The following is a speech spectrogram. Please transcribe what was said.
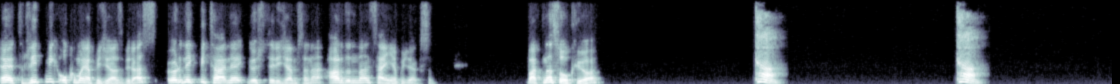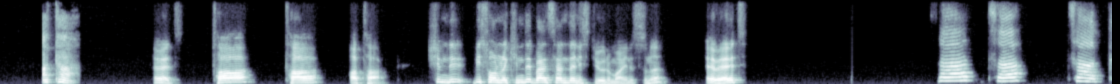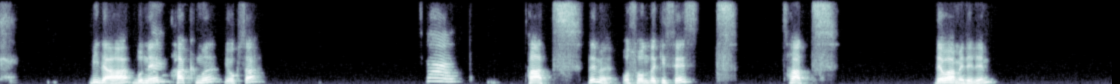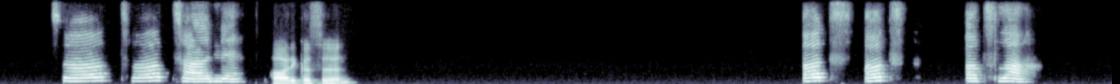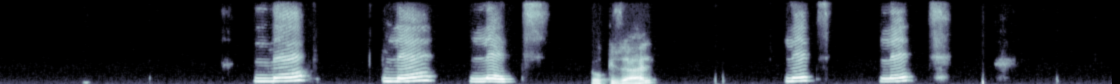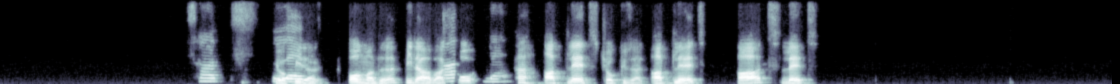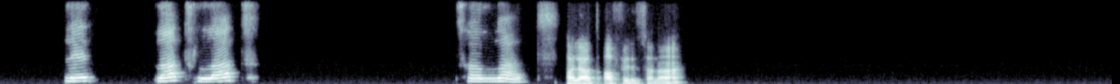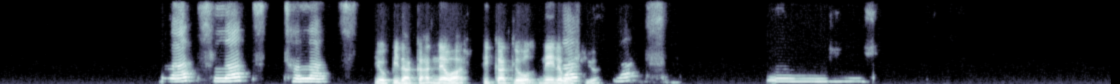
Evet, ritmik okuma yapacağız biraz. Örnek bir tane göstereceğim sana. Ardından sen yapacaksın. Bak nasıl okuyor. Ta. Ta. Ata. Evet. Ta, ta, ata. Şimdi bir sonrakinde ben senden istiyorum aynısını. Evet. Ta, ta, tak. Bir daha. Bu ne? Tak mı yoksa Tak. tat, değil mi? O sondaki ses t, tat. Devam edelim. Ta, ta, tane. Harikasın. At, at, atla. Le, le, let. Çok güzel. Let, let. Tat, Yok bir daha. Olmadı. Bir daha bak. O le. Heh, atlet çok güzel. Atlet, atlet. Let, lat, lat. Salat. Talat, aferin sana. Lat, lat, talat. Yok bir dakika. Ne var? Dikkatli ol. Neyle Lat. başlıyor? Lat. Hmm,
